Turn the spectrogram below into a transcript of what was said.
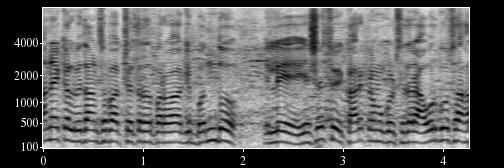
ಆನೇಕಲ್ ವಿಧಾನಸಭಾ ಕ್ಷೇತ್ರದ ಪರವಾಗಿ ಬಂದು ಇಲ್ಲಿ ಯಶಸ್ವಿ ಕಾರ್ಯಕ್ರಮಗೊಳಿಸಿದ್ದಾರೆ. ಅವ್ರಿಗೂ ಸಹ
